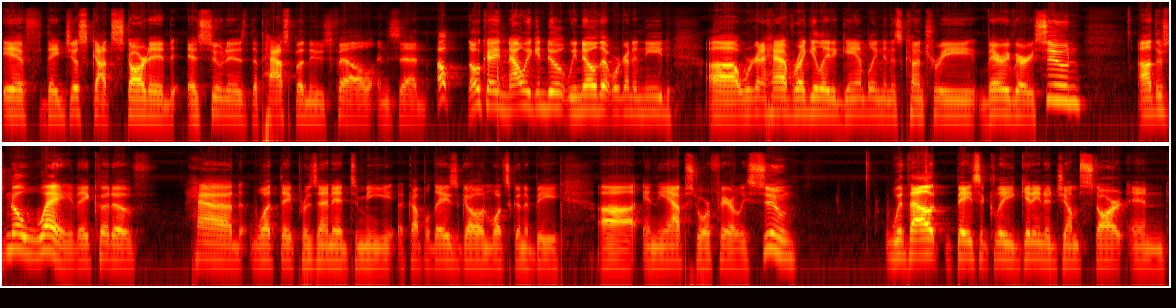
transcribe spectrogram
if they just got started as soon as the PASPA news fell and said, "Oh, okay, now we can do it. We know that we're going to need, uh, we're going to have regulated gambling in this country very, very soon." Uh, there's no way they could have had what they presented to me a couple days ago and what's going to be uh, in the App Store fairly soon without basically getting a jump start and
